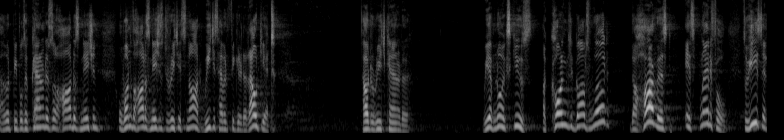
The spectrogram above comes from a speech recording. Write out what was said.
heard people say Canada is the hardest nation, or one of the hardest nations to reach. It's not. We just haven't figured it out yet. How to reach Canada. We have no excuse. According to God's word, the harvest is plentiful. So he said,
